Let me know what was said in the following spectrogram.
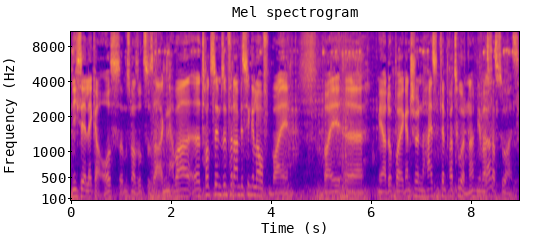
nicht sehr lecker aus, muss man so zu sagen. Aber äh, trotzdem sind wir da ein bisschen gelaufen bei, bei, äh, ja, doch bei ganz schön heißen Temperaturen. Ne? Mir war es Ja. fast zu heiß.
